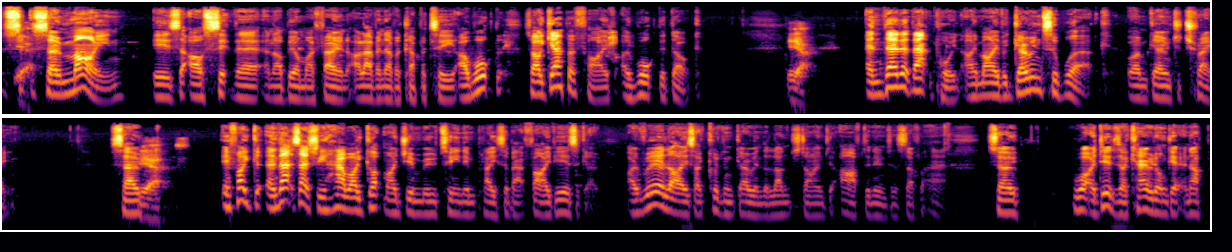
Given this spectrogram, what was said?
So, Yeah. so mine is that I'll sit there and I'll be on my phone. I'll have another cup of tea. I walk. The, so I get up at five. I walk the dog, Yeah, and then at that point, I'm either going to work or I'm going to train. So yeah, if I and that's actually how I got my gym routine in place about five years ago. I realised I couldn't go in the lunchtimes, the afternoons, and stuff like that. So what I did is I carried on getting up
